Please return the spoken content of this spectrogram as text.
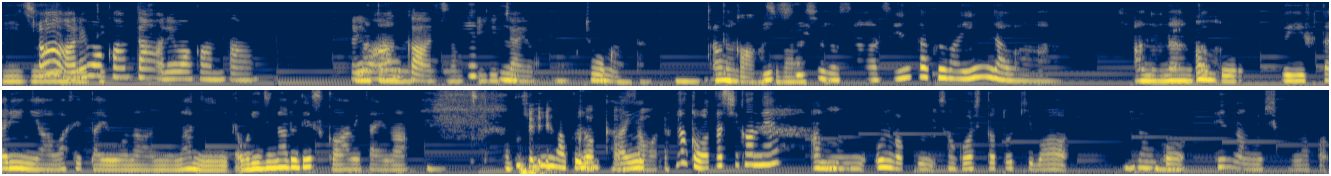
BGM ああ、あれはで簡単、あれは簡単。あれはアンカーにの入れちゃうよ。超簡単。うんアンカーが素晴らしい。BGM のさ、選択がいいんだわ。あの、なんかこう、V 二人に合わせたような、あの、何？みたいな、オリジナルですか？みたいな。音楽がアンカーいい様だなんか私がね、あの、う音楽探したときは、なんか、変なのしかなかっ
